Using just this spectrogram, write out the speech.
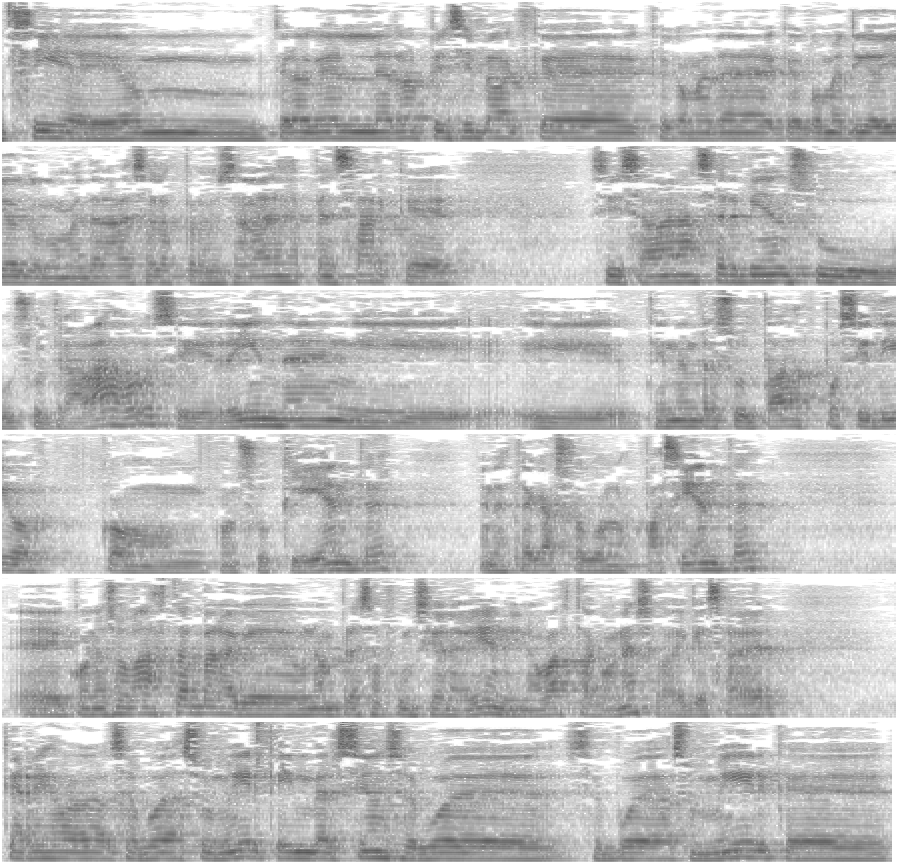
Sí, eh, um, creo que el error principal que, que, comete, que he cometido yo, que cometen a veces los profesionales, es pensar que si saben hacer bien su, su trabajo, si rinden y, tienen resultados positivos con, con, sus clientes, en este caso con los pacientes, eh, con eso basta para que una empresa funcione bien y no basta con eso, hay que saber qué riesgo se puede asumir, qué inversión se puede, se puede asumir, qué,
